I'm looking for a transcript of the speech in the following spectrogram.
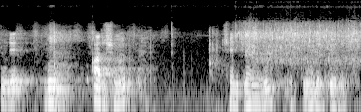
Şimdi bu karışımı çeliklerimizin üstüne döküyoruz.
